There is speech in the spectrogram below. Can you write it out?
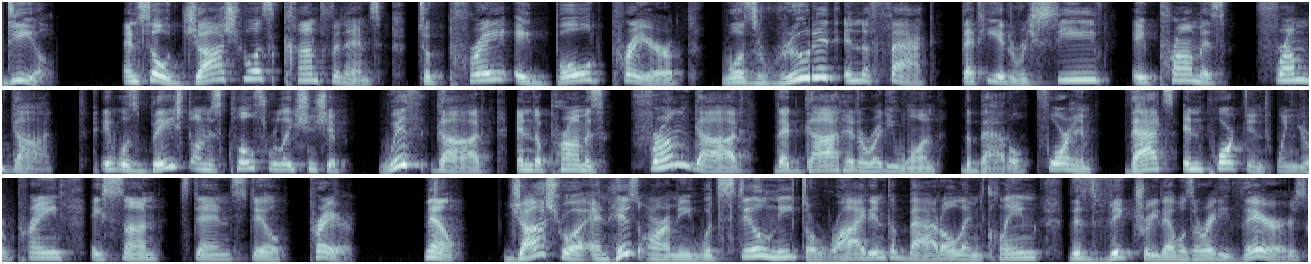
deal. And so Joshua's confidence to pray a bold prayer was rooted in the fact that he had received a promise from God. It was based on his close relationship with God and the promise from God that God had already won the battle for him. That's important when you're praying a sun stand still prayer. Now, Joshua and his army would still need to ride into battle and claim this victory that was already theirs,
